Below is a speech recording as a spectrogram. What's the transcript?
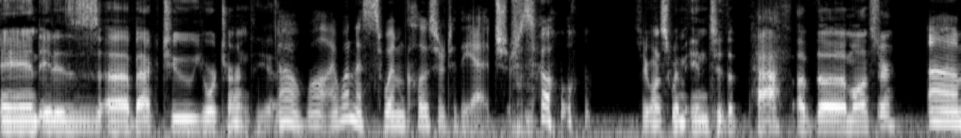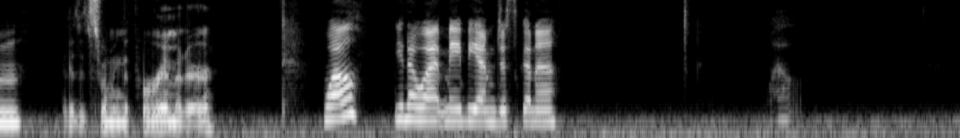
And it is uh, back to your turn, Thia. Oh, well, I want to swim closer to the edge. So, So you want to swim into the path of the monster? um, Because it's swimming the perimeter. well, you know what? Maybe I'm just gonna. Well,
